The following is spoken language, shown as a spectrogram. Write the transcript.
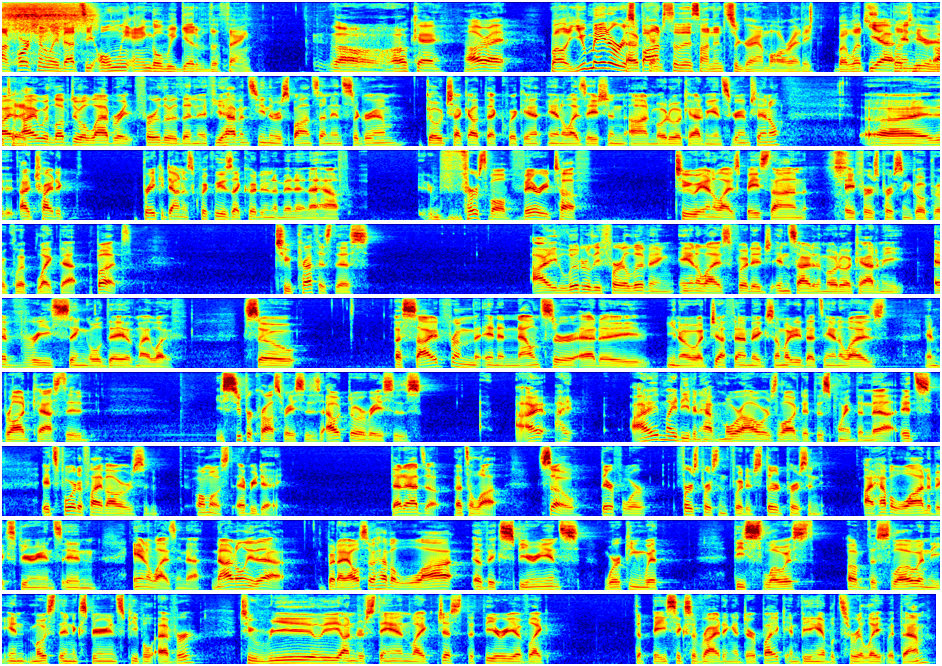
Unfortunately, that's the only angle we get of the thing. Oh, okay. All right. Well, you made a response to this on Instagram already, but let's Yeah, let's hear your I, take. I would love to elaborate further than if you haven't seen the response on Instagram, go check out that quick an- analyzation on Moto Academy Instagram channel. Uh, I tried to break it down as quickly as I could in a minute and a half. First of all, very tough to analyze based on a first person GoPro clip like that. But to preface this, I literally, for a living, analyze footage inside of the Moto Academy every single day of my life. So, aside from an announcer at a, you know, a Jeff Emig, somebody that's analyzed and broadcasted supercross races, outdoor races, I, I, I might even have more hours logged at this point than that. It's, it's four to five hours almost every day. That adds up. That's a lot. So, therefore, first person footage, third person, I have a lot of experience in analyzing that. Not only that, but I also have a lot of experience working with the slowest of the slow and the in, most inexperienced people ever to really understand like just the theory of like the basics of riding a dirt bike and being able to relate with them.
